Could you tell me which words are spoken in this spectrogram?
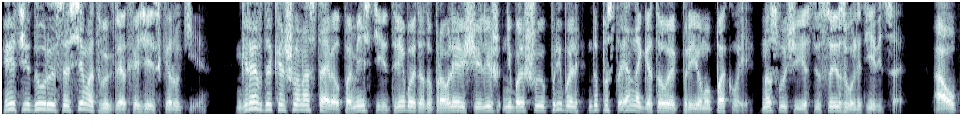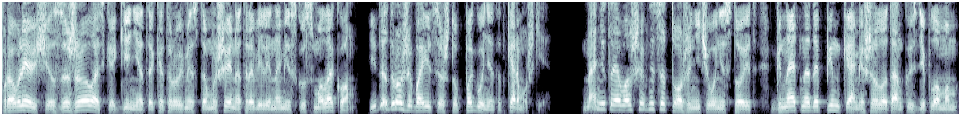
«Эти дуры совсем отвыкли от хозяйской руки. Граф Декашон оставил поместье и требует от управляющей лишь небольшую прибыль, да постоянно готовые к приему покоя, на случай, если соизволит явиться. А управляющая зажралась, как генета, которую вместо мышей натравили на миску с молоком, и до дрожи боится, что погонят от кормушки. Нанятая волшебница тоже ничего не стоит. Гнать надо пинками шарлатанку с дипломом.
